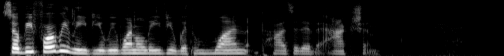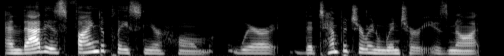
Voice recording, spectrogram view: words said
So, before we leave you, we want to leave you with one positive action. And that is find a place in your home where the temperature in winter is not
